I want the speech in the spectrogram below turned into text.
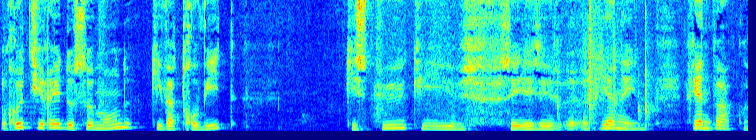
retiré de ce monde qui va trop vite, qui se tue, qui c'est rien n'est rien ne va quoi.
